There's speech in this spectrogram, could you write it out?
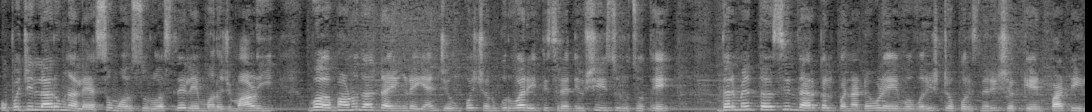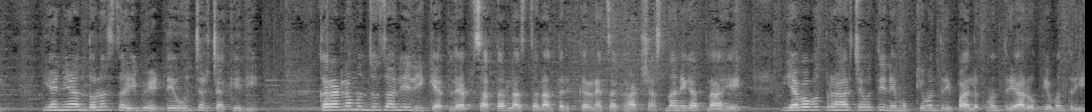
उपजिल्हा रुग्णालयासमोर सुरू असलेले मनोज माळी व भानुदास डाईंगडे यांचे उपोषण गुरुवारी तिसऱ्या दिवशी सुरूच होते. दरम्यान तहसीलदार कल्पना ढवळे व वरिष्ठ पोलीस निरीक्षक के एन पाटील यांनी आंदोलनस्थळी भेट देऊन चर्चा केली. कराडला मंजूर झालेली कॅथलॅब सातारला स्थलांतरित करण्याचा घाट शासनाने घातला आहे. याबाबत प्रहारच्या वतीने मुख्यमंत्री पालकमंत्री आरोग्यमंत्री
